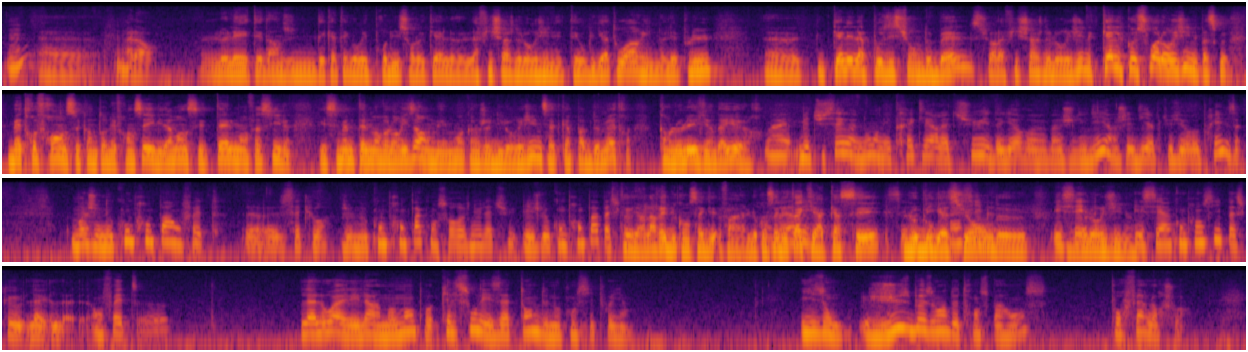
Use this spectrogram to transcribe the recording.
Hmm euh. Alors, le lait était dans une des catégories de produits sur lesquels l'affichage de l'origine était obligatoire, il ne l'est plus. Euh, quelle est la position de Bell sur l'affichage de l'origine, quelle que soit l'origine? Parce que mettre France quand on est français, évidemment, c'est tellement facile et c'est même tellement valorisant. Mais moi, quand je dis l'origine, c'est être capable de mettre quand le lait vient d'ailleurs. Ouais, mais tu sais, nous, on est très clair là-dessus. Et d'ailleurs, euh, bah, je l'ai dit, hein, j'ai dit à plusieurs reprises. Moi, je ne comprends pas en fait euh, cette loi. Je ne comprends pas qu'on soit revenu là-dessus. Et je ne le comprends pas parce que... C'est-à-dire l'arrêt du Conseil, enfin, le Conseil ah bah d'État qui a cassé l'obligation de, de l'origine. Et c'est incompréhensible parce que, en fait, euh, la loi, elle est là à un moment pour... Quelles sont les attentes de nos concitoyens? Ils ont juste besoin de transparence pour faire leur choix.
